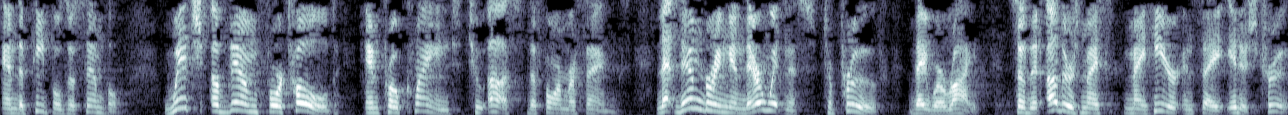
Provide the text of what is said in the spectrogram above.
and the peoples assemble. Which of them foretold and proclaimed to us the former things? Let them bring in their witness to prove they were right, so that others may, may hear and say, It is true.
